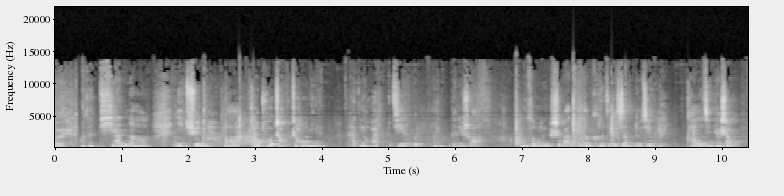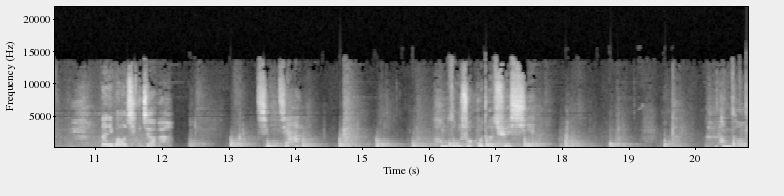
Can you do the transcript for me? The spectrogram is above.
喂，我的天哪，你去哪儿了？到处都找不着你，打电话也不接。我跟你说啊，彭总临时把南洋科技的项目对接会调到今天上午。那你帮我请个假吧。请假？彭总说不得缺席。彭总，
